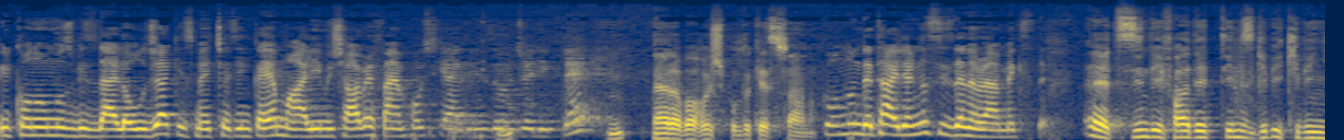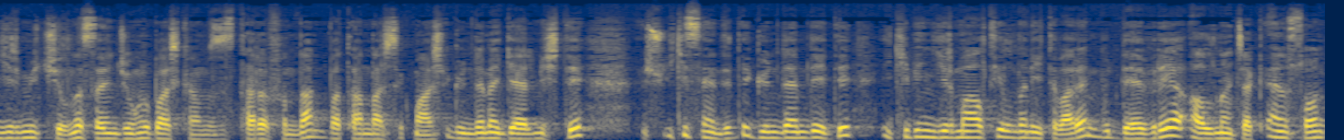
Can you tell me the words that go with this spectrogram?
Bir konuğumuz bizlerle olacak. İsmet Çetinkaya Mali Müşavir. Efendim hoş geldiniz öncelikle. Merhaba, hoş bulduk Esra Hanım. Konunun detaylarını sizden öğrenmek isterim. Evet, sizin de ifade ettiğiniz gibi 2023 yılında Sayın Cumhurbaşkanımız tarafından vatandaşlık maaşı gündeme gelmişti. Şu iki senedir de gündemdeydi. 2026 yılından itibaren bu devreye alınacak. En son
